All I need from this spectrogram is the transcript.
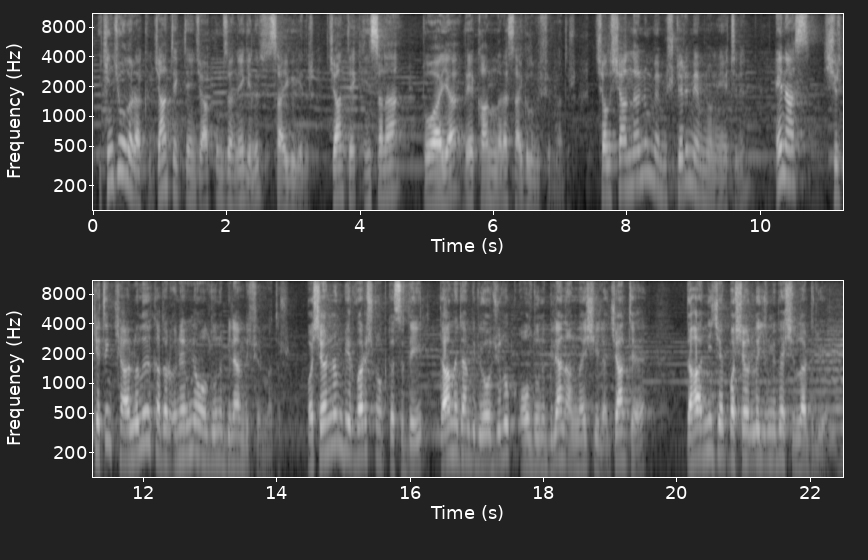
İkinci olarak Cantek deyince aklımıza ne gelir? Saygı gelir. Cantek insana, doğaya ve kanunlara saygılı bir firmadır. Çalışanlarının ve müşteri memnuniyetinin en az şirketin karlılığı kadar önemli olduğunu bilen bir firmadır. Başarının bir varış noktası değil, devam eden bir yolculuk olduğunu bilen anlayışıyla Cante'ye daha nice başarılı 25 yıllar diliyorum.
